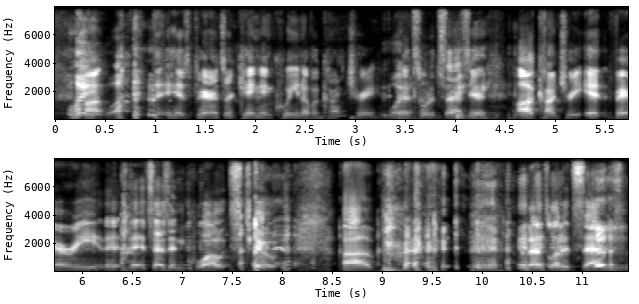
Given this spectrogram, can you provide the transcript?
Wait, Uh, what? His parents are king and queen of a country. That's what it says here. A country. It very. It, it says in quotes too. Uh, that's what it says.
